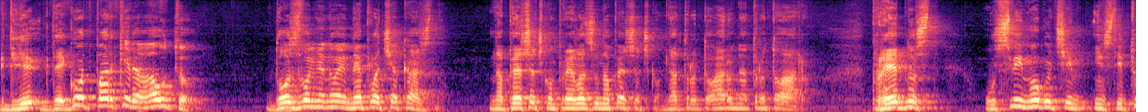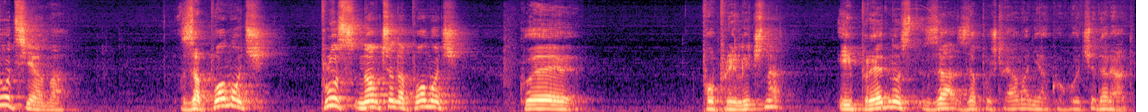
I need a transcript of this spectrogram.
Gdje, gde god parkira auto, dozvoljeno je ne plaća kaznu. Na pešačkom prelazu, na pešačkom, na trotoaru, na trotoaru. Prednost u svim mogućim institucijama za pomoć, plus novčana pomoć koja je poprilična i prednost za zapošljavanje ako hoće da radi.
